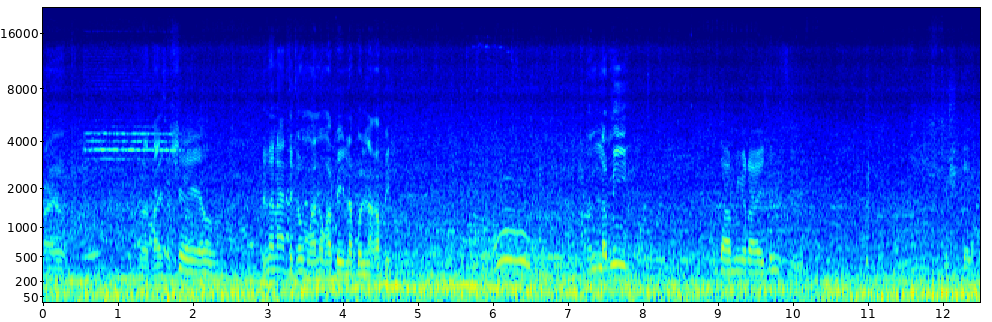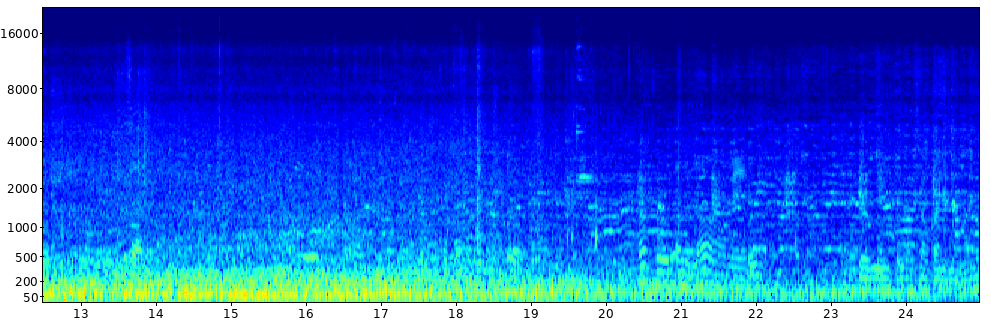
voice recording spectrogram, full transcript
Tayo. Muna tayo sa Shell. Tingnan natin kung anong available na kape. Woo! Ang lamig. Ang daming riders eh. Push that. Saan? Ah, for ano lang, meron. Under maintenance ang kanilang ano.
